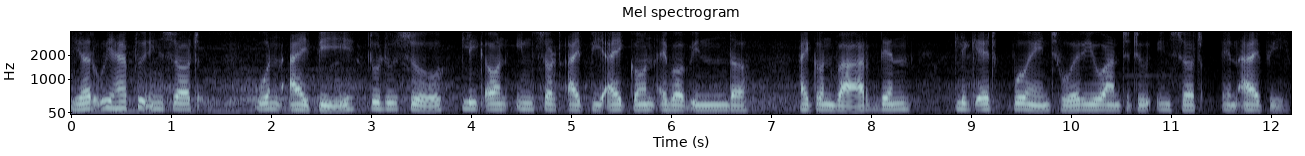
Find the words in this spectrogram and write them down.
Here we have to insert one IP. To do so, click on insert IP icon above in the icon bar. Then click at point where you want to insert an IP.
